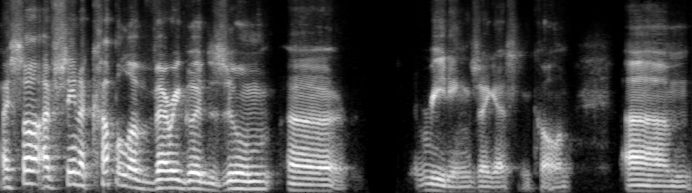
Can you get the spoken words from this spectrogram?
I saw. I've seen a couple of very good Zoom uh, readings, I guess you call them. Um,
